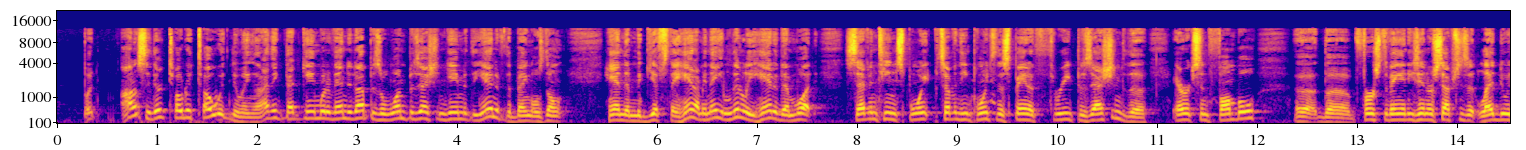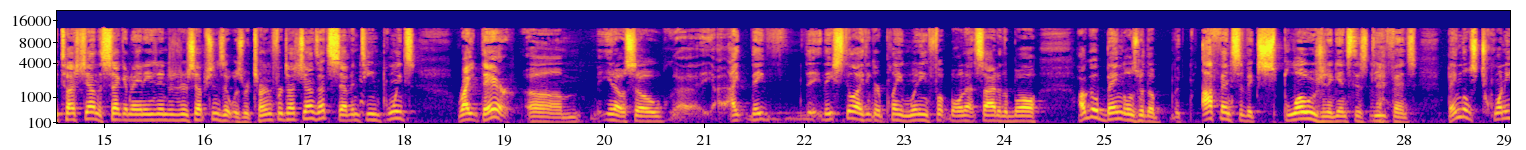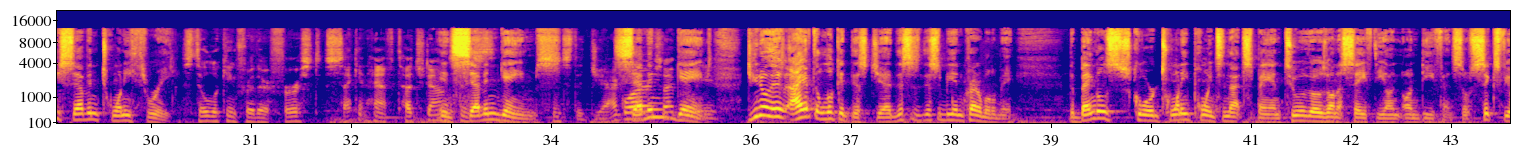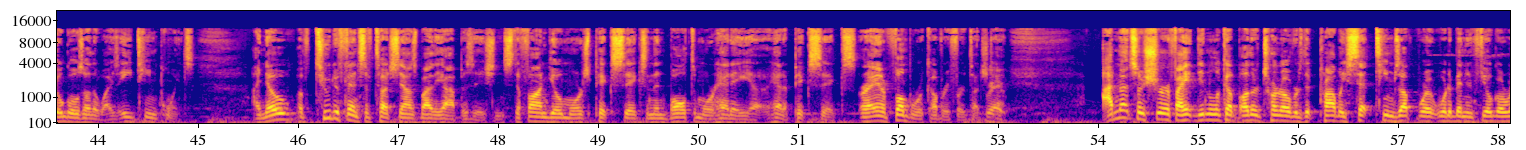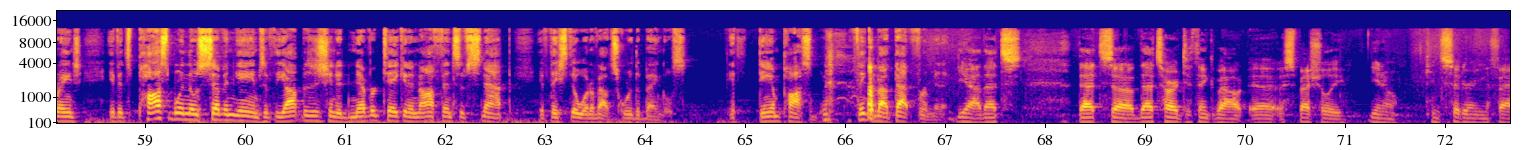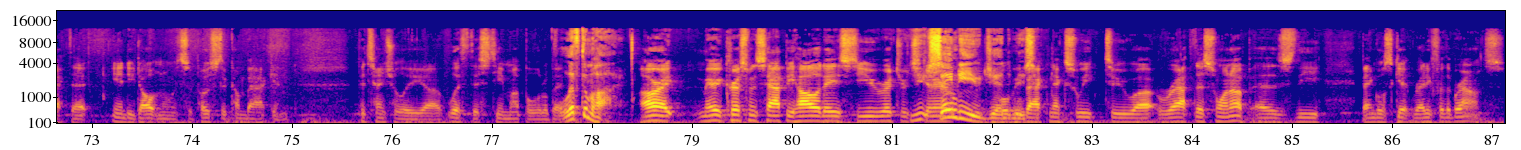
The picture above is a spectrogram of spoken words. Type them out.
honestly, they're toe to toe with New England. I think that game would have ended up as a one possession game at the end if the Bengals don't hand them the gifts they hand. I mean, they literally handed them what 17 point 17 points in the span of three possessions. The Erickson fumble. Uh, the first of Andy's interceptions that led to a touchdown, the second of Andy's interceptions that was returned for touchdowns. That's 17 points right there. Um, you know, so uh, I, they, they they still I think are playing winning football on that side of the ball. I'll go Bengals with an offensive explosion against this defense. Bengals 27-23 Still looking for their first second half touchdown in since- seven games. Since the Jaguars, Seven I games. believe? Do you know this? I have to look at this, Jed. This is this would be incredible to me. The Bengals scored 20 points in that span, two of those on a safety on, on defense. So six field goals otherwise, 18 points. I know of two defensive touchdowns by the opposition. Stephon Gilmore's pick six, and then Baltimore had a uh, had a pick six or had a fumble recovery for a touchdown. Right. I'm not so sure if I didn't look up other turnovers that probably set teams up where it would have been in field goal range. If it's possible in those seven games, if the opposition had never taken an offensive snap, if they still would have outscored the Bengals. It's damn possible. Think about that for a minute. Yeah, that's that's uh, that's hard to think about, uh, especially you know considering the fact that Andy Dalton was supposed to come back and potentially uh, lift this team up a little bit. Lift them high. All right, Merry Christmas, Happy Holidays to you, Richard. You- same to you, Jed We'll be back next week to uh, wrap this one up as the Bengals get ready for the Browns.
